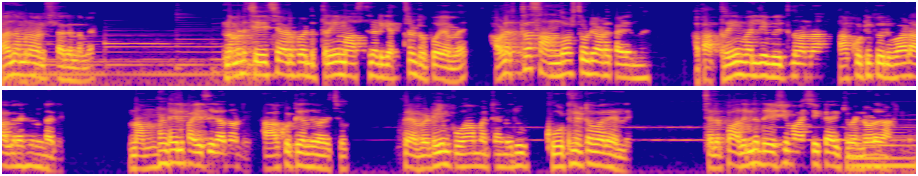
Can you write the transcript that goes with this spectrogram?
അത് നമ്മളെ മനസ്സിലാക്കണ്ടമ്മേ നമ്മുടെ ചേച്ചി അവിടെ പോയിട്ട് ഇത്രയും മാസത്തിനിടയ്ക്ക് എത്ര ട്രിപ്പ് പോയമ്മേ അവൾ എത്ര സന്തോഷത്തോടെ അവിടെ കഴിയുന്നത്? അപ്പൊ അത്രയും വലിയ വീട്ടിൽ നിന്ന് വന്ന ആ കുട്ടിക്ക് ഒരുപാട് ആഗ്രഹങ്ങൾ ഉണ്ടായി നമ്മുടെ കയ്യിൽ പൈസ ഇല്ലാത്തതുകൊണ്ട് ആ കുട്ടി എന്ത് കഴിച്ചു? ഇപ്പൊ എവിടെയും പോകാൻ പറ്റാണ്ട് ഒരു കൂട്ടിലിട്ട പോലെയല്ലേ? ചിലപ്പോ അതിന്റെ ദേഷ്യം വാശിയൊക്കെ ആയിരിക്കും എന്നോട് കാണിക്കുന്നത്.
